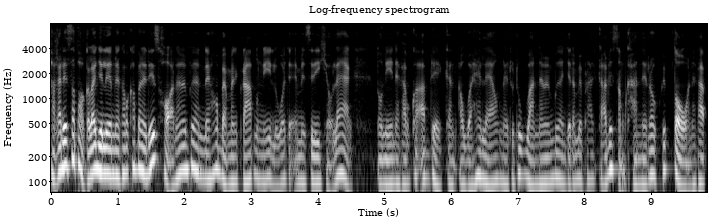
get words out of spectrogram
หากใครได้สปอร์ตกันแล้วอย่าลืมนะครับเข้าไปใน Discord นะเพื่อนๆในห้องแบบมันกราฟตรงนี้หรือว่าจะ MNCD เขียวแรกตรงนี้นะครับก็อัปเดตกันเอาไว้ให้แล้วในทุกๆวันนะเพื่อนๆจะได้ไม่พลาดกราฟที่สำคัญในโลกคริปโตนะครับ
